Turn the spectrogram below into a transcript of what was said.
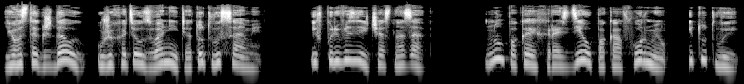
Я вас так ждал, уже хотел звонить, а тут вы сами. Их привезли час назад. Ну, пока их раздел, пока оформил, и тут вы.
